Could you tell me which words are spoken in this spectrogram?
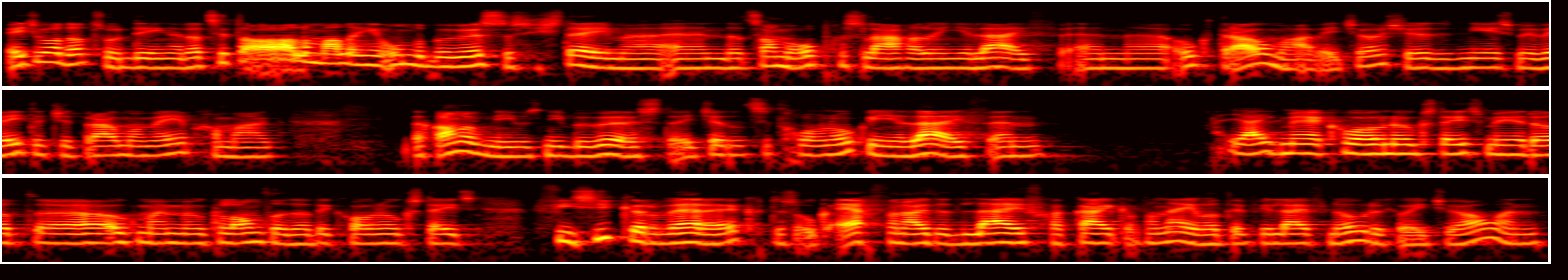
weet je wel, dat soort dingen. Dat zit allemaal in je onderbewuste systemen. En dat is allemaal opgeslagen in je lijf. En uh, ook trauma, weet je. Als je het niet eens meer weet dat je trauma mee hebt gemaakt. Dat kan ook niet, dat is niet bewust, weet je. Dat zit gewoon ook in je lijf. En ja, ik merk gewoon ook steeds meer dat, uh, ook met mijn klanten, dat ik gewoon ook steeds fysieker werk. Dus ook echt vanuit het lijf ga kijken van, hé, wat heeft je lijf nodig, weet je wel. En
